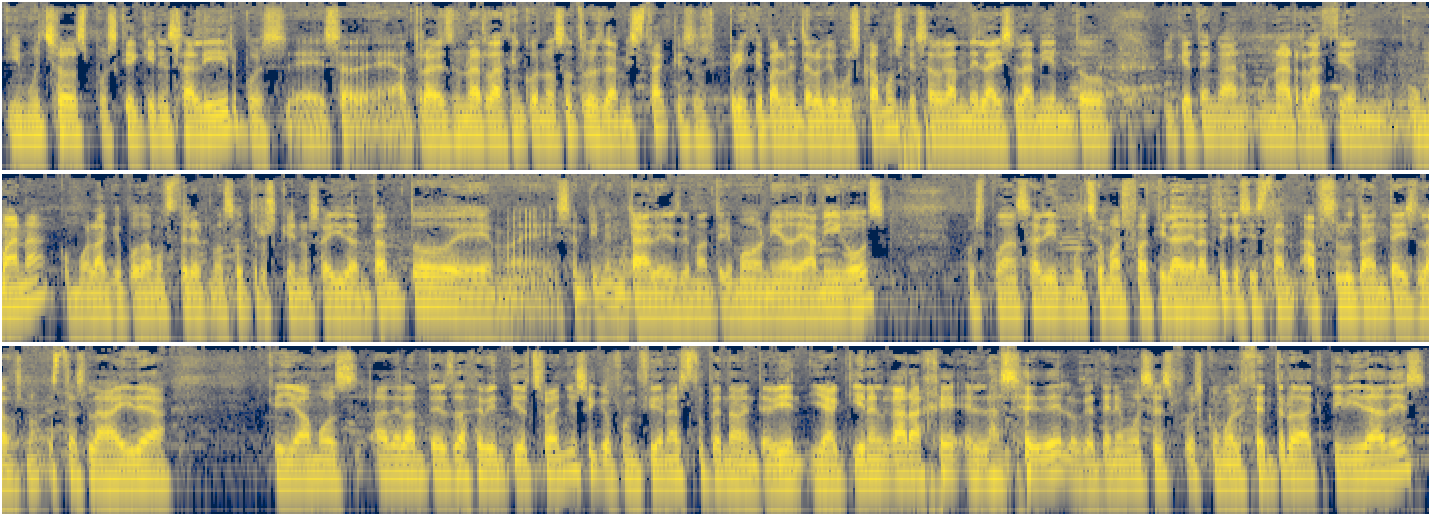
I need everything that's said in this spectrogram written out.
y muchos pues que quieren salir pues es a, través de una relación con nosotros de amistad, que eso es principalmente lo que buscamos, que salgan del aislamiento y que tengan una relación humana como la que podamos tener nosotros que nos ayudan tanto, eh, sentimentales, de matrimonio, de amigos, pues puedan salir mucho más fácil adelante que si están absolutamente aislados. ¿no? Esta es la idea que llevamos adelante desde hace 28 años y que funciona estupendamente bien. Y aquí en el garaje, en la sede, lo que tenemos es pues como el centro de actividades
